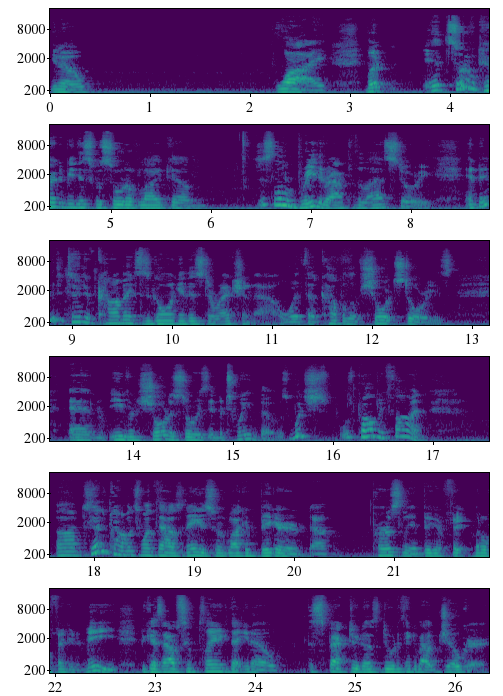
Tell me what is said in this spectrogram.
You know, why? But it sort of occurred to me this was sort of like um, just a little breather after the last story, and maybe Detective Comics is going in this direction now with a couple of short stories, and even shorter stories in between those, which was probably fine. Um, Detective Comics 1008 is sort of like a bigger, um, personally, a bigger fi- middle finger to me because I was complaining that, you know, the Spectre doesn't do anything about Joker.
